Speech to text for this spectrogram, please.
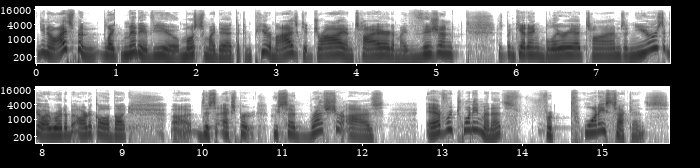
You know, I spend, like many of you, most of my day at the computer. My eyes get dry and tired, and my vision has been getting blurry at times. And years ago, I wrote an article about uh, this expert who said, rest your eyes every 20 minutes for 20 seconds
